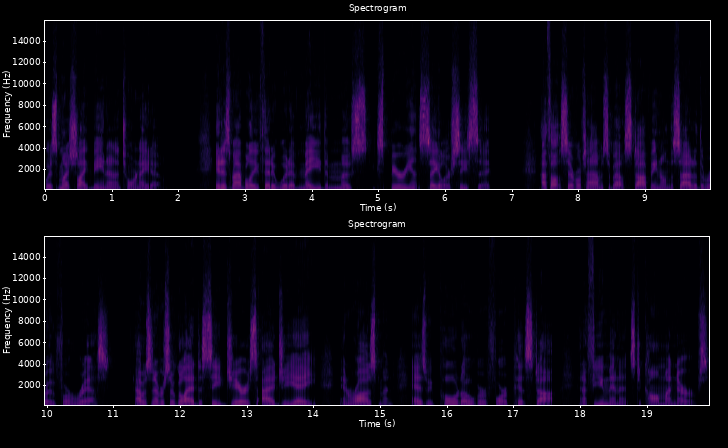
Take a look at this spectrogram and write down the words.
was much like being in a tornado. It is my belief that it would have made the most experienced sailor seasick. I thought several times about stopping on the side of the road for a rest. I was never so glad to see Jarrett's IGA in Rosman as we pulled over for a pit stop and a few minutes to calm my nerves.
